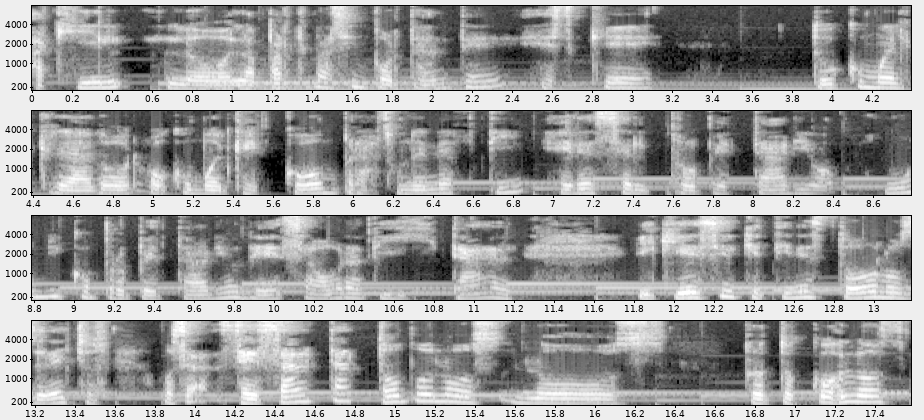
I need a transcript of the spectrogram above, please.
aquí la parte más importante es que tú como el creador o como el que compras un NFT eres el propietario, único propietario de esa obra digital. Y quiere decir que tienes todos los derechos. O sea, se salta todos los, los protocolos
